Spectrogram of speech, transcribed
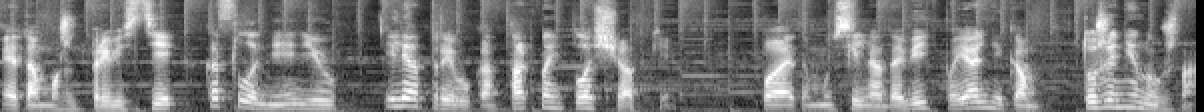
Это может привести к отслонению или отрыву контактной площадки поэтому сильно давить паяльником тоже не нужно.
